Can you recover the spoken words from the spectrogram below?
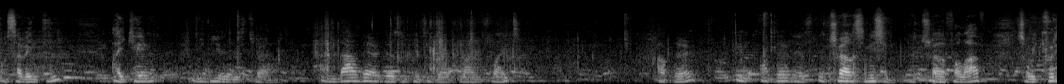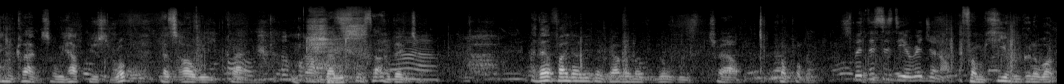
or 17, I came, we did this trail. And down there, there's you can see blind flight up there. Up there, the trail is missing. The trail fell off, so we couldn't climb. So we have to use rope. That's how we climb. That's the adventure. And then finally the government built this trail properly. But this is the original. From here we're going to walk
